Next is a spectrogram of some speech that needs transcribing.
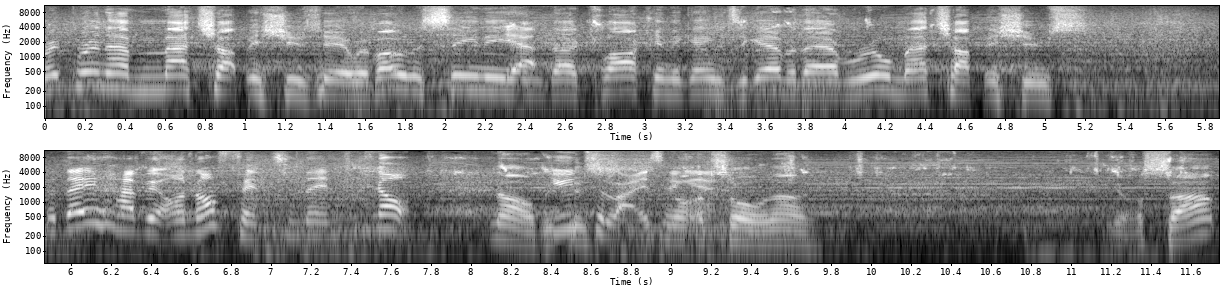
Great Britain have matchup issues here with Olaseni Yeah. and uh, Clark in the game together. They have real matchup issues. But they have it on offense and they're not No, because Utilising not it. at all. No. Jõesaar.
